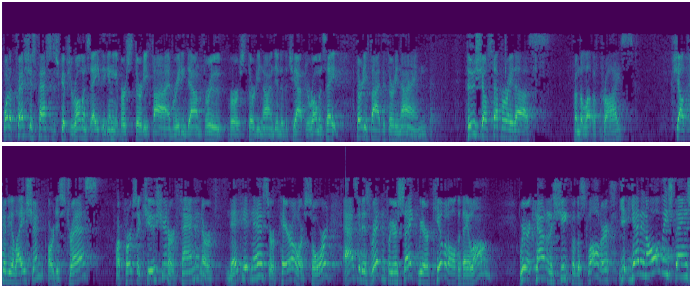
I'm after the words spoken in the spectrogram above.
What a precious passage of Scripture. Romans 8, beginning at verse 35, reading down through verse 39, the end of the chapter. Romans 8, 35 to 39. Who shall separate us from the love of Christ? Shall tribulation or distress or persecution or famine or nakedness or peril or sword, as it is written, for your sake we are killed all the day long. We are accounted as sheep for the slaughter. Yet in all these things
